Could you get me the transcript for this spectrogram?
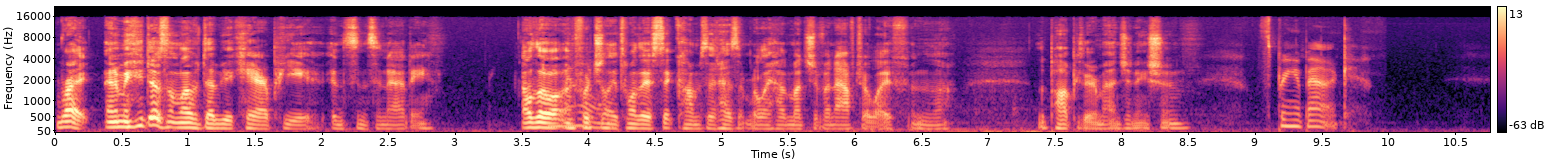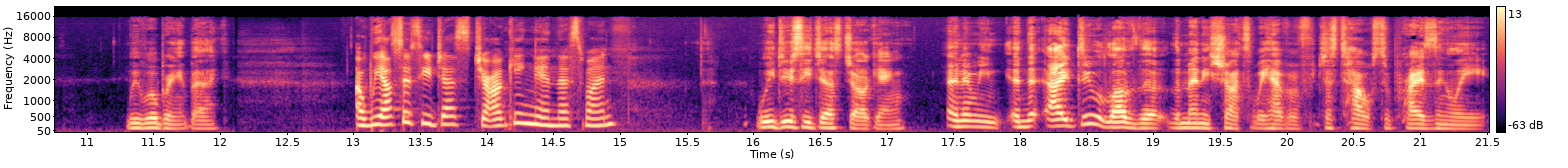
Right. And I mean, who doesn't love WKRP in Cincinnati? Although, unfortunately, it's one of those sitcoms that hasn't really had much of an afterlife in the, the popular imagination. Let's bring it back. We will bring it back. Uh, we also see Jess jogging in this one. We do see Jess jogging. And I mean, and I do love the, the many shots we have of just how surprisingly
